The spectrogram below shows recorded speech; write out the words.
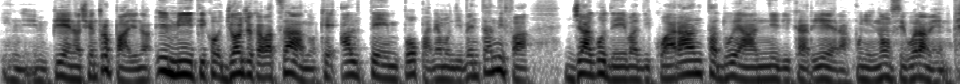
in, in piena centropagina, il mitico Giorgio Cavazzano, che al tempo, parliamo di 20 anni fa, già godeva di 42 anni di carriera, quindi non sicuramente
